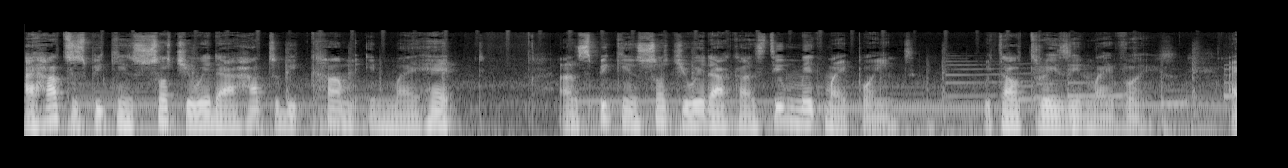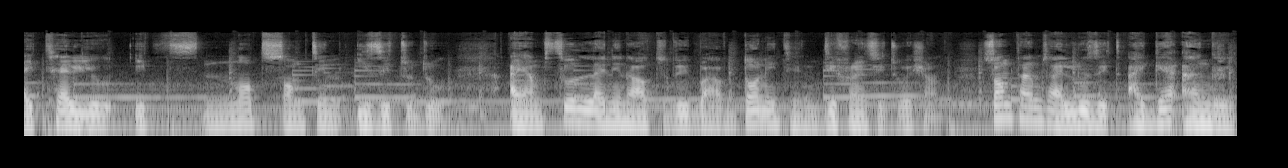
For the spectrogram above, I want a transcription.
I had to speak in such a way that I had to be calm in my head and speak in such a way that I can still make my point without raising my voice. I tell you, it's not something easy to do. I am still learning how to do it, but I've done it in different situations. Sometimes I lose it, I get angry,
